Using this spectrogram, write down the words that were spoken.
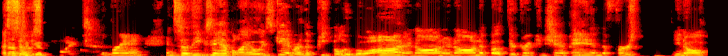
that's a good point. The brand. And so the example I always give are the people who go on and on and on about their drinking champagne in the first, you know,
